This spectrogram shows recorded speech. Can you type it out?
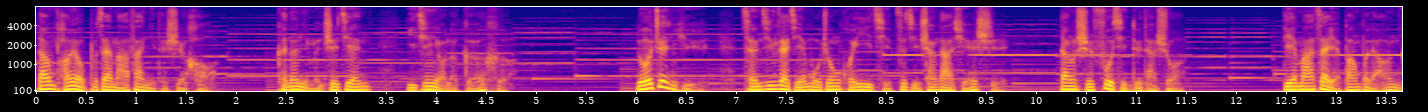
当朋友不再麻烦你的时候，可能你们之间已经有了隔阂。罗振宇曾经在节目中回忆起自己上大学时，当时父亲对他说：“爹妈再也帮不了你，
